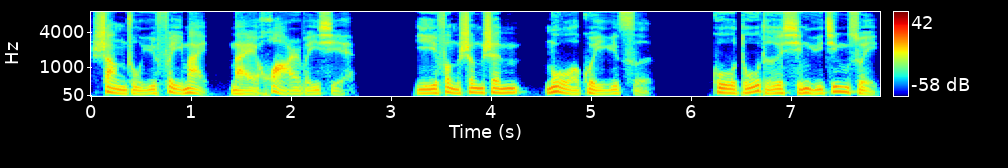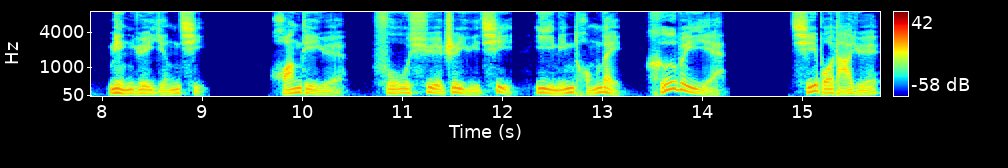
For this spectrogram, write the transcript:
上注于肺脉，乃化而为血。以奉生身，莫贵于此。故独得行于精髓，命曰营气。皇帝曰。夫血之与气，一名同类，何为也？岐伯答曰：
